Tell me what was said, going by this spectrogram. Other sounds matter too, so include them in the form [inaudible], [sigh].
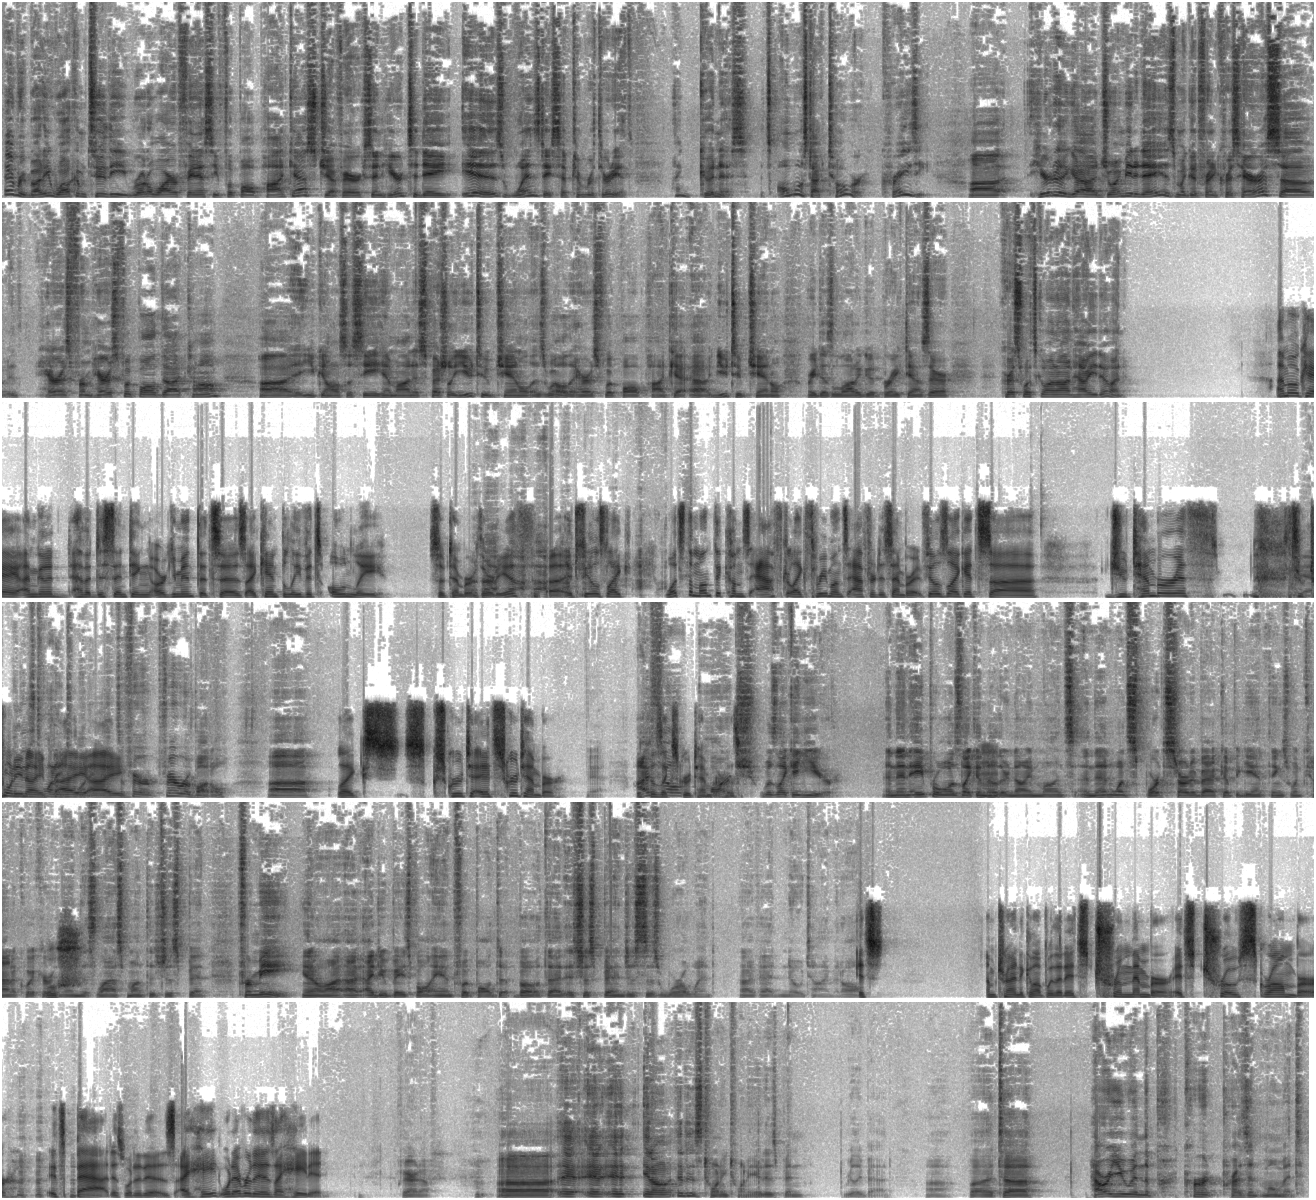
Hey everybody, welcome to the RotoWire Fantasy Football Podcast. Jeff Erickson here. Today is Wednesday, September 30th. My goodness, it's almost October. Crazy. Uh, here to uh, join me today is my good friend Chris Harris, uh, Harris from harrisfootball.com. Uh, you can also see him on his special YouTube channel as well, the Harris Football Podcast uh, YouTube channel, where he does a lot of good breakdowns there. Chris, what's going on? How are you doing? I'm okay. I'm going to have a dissenting argument that says I can't believe it's only September 30th. [laughs] uh, it feels like what's the month that comes after, like three months after December? It feels like it's uh, Jutembereth [laughs] Yeah, 29th. I, I That's a fair, fair rebuttal. Uh, like s- screw. Te- it's Screwtember. yeah. It feels like Screwtember. March was like a year. And then April was like Mm-hmm. another nine months. And then once sports started back up again, things went kind of quicker. And then this last month has just been, for me, you know, I, I- I do baseball and football both. That it's just been just this whirlwind. I've had no time at all. It's. I'm trying to come up with it. It's Tremember. It's Troscromber. [laughs] it's bad, is what it is. I hate whatever it is. I hate it. Fair enough. Uh, it, it, it, you know, it is 2020. It has been really bad. Uh, but uh, how are you in the p- current present moment?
